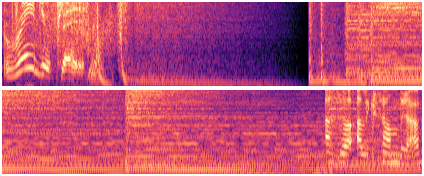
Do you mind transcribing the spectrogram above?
Radioplay. Alltså Alexandra,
